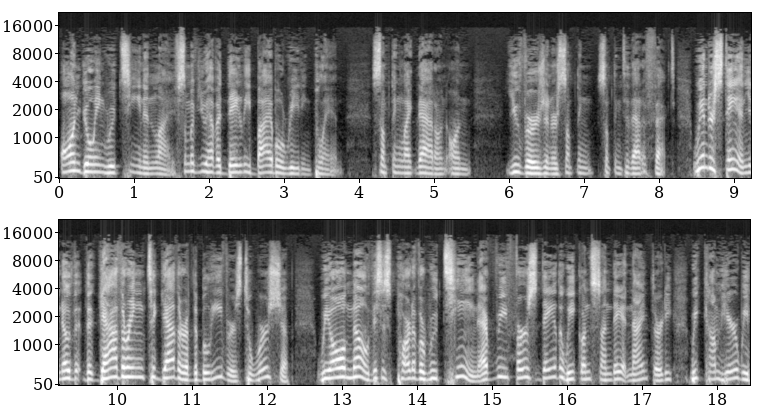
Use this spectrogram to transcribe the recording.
ongoing routine in life. Some of you have a daily Bible reading plan, something like that on, on YouVersion or something, something to that effect. We understand, you know, the, the gathering together of the believers to worship. We all know this is part of a routine. Every first day of the week on Sunday at 9:30, we come here, we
